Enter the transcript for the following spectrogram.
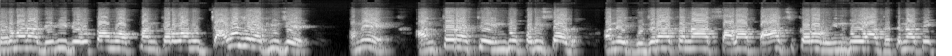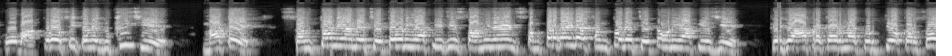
ધર્મના દેવી દેવતાઓનું અપમાન કરવાનું ચાલુ જ રાખ્યું છે. અમે આંતરરાષ્ટ્રીય હિન્દુ પરિષદ અને ગુજરાતના સાડા પાંચ કરોડ હિન્દુ આ ઘટનાથી ખૂબ આક્રોશિત અને દુઃખી છીએ. માટે સંતોને અમે ચેતવણી આપીએ છીએ, સ્વામિનારાયણ સંપ્રદાયના સંતોને ચેતવણી આપીએ છીએ કે જો આ પ્રકારના કૃત્યો કરશો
